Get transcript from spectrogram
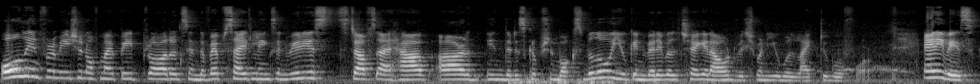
all the information of my paid products and the website links and various stuffs I have are in the description box below. You can very well check it out which one you would like to go for. Anyways,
